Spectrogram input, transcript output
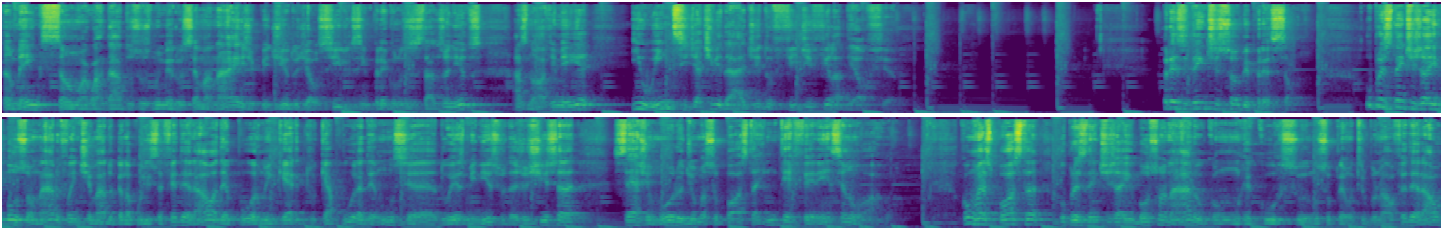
Também são aguardados os números semanais de pedido de auxílio-desemprego nos Estados Unidos, às 9h30, e o índice de atividade do FID Filadélfia. Presidente sob pressão. O presidente Jair Bolsonaro foi intimado pela Polícia Federal a depor no inquérito que apura a denúncia do ex-ministro da Justiça, Sérgio Moro, de uma suposta interferência no órgão. Como resposta, o presidente Jair Bolsonaro, com um recurso no Supremo Tribunal Federal,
